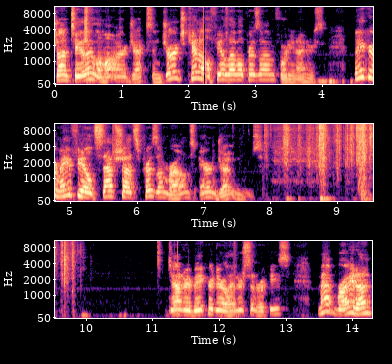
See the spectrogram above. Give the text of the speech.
Sean Taylor, Lamar Jackson, George Kittle, field level prism, 49ers. Baker Mayfield, snapshots prism, Browns, Aaron Jones. DeAndre Baker, Darrell Henderson, rookies. Matt Breida,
